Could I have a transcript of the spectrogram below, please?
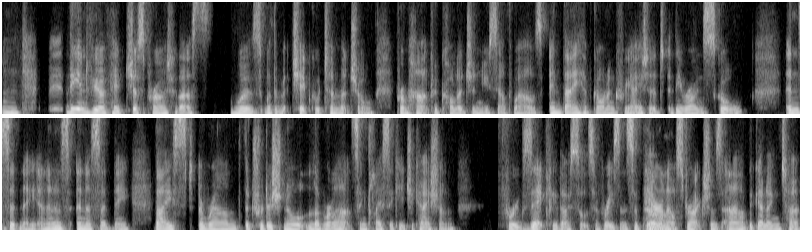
Mm. The interview I've had just prior to this was with a chap called Tim Mitchell from Hartford College in New South Wales, and they have gone and created their own school in Sydney and in inner Sydney based around the traditional liberal arts and classic education for exactly those sorts of reasons. So parallel yeah. structures are beginning to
